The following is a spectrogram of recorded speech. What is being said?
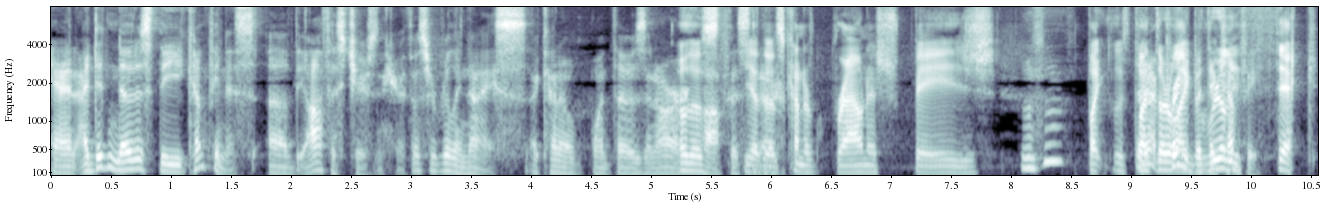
And I didn't notice the comfiness of the office chairs in here. Those are really nice. I kind of want those in our Oh, those office. yeah, those kind of brownish beige. Mm-hmm. But but they're pretty, like but they're really comfy. thick,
